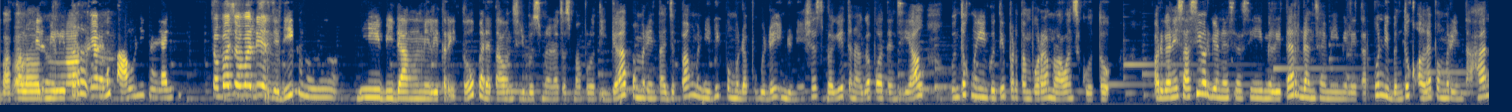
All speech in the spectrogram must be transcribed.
Wah, Wah, kalau iya. militer, Iya. gue tahu nih kayaknya. Coba-coba, Din. Jadi di bidang militer itu pada tahun 1943 pemerintah Jepang mendidik pemuda-pemuda Indonesia sebagai tenaga potensial untuk mengikuti pertempuran melawan sekutu. Organisasi-organisasi militer dan semi-militer pun dibentuk oleh pemerintahan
